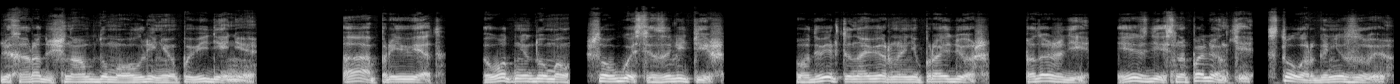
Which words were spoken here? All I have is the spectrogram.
лихорадочно обдумывал линию поведения. А, привет. Вот не думал, что в гости залетишь. В дверь ты, наверное, не пройдешь. Подожди, я здесь на полянке стол организую.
